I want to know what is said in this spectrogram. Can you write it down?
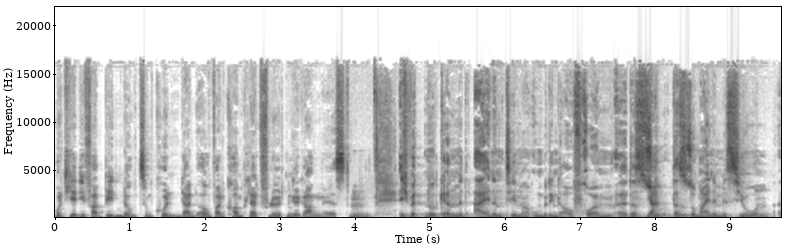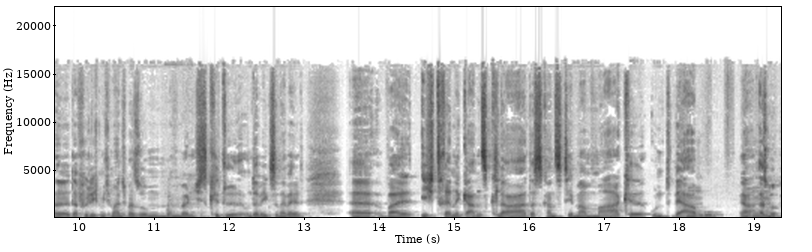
und hier die Verbindung zum Kunden dann irgendwann komplett flöten gegangen ist. Hm. Ich würde nur gern mit einem Thema unbedingt aufräumen. Äh, das ist, ja. so, das ist so meine Mission. Äh, da fühle ich mich manchmal so im Mönchskittel unterwegs in der Welt äh, weil ich trenne ganz klar das ganze Thema Marke und Werbung. Mhm. Ja, mhm. also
